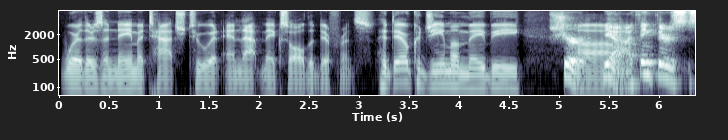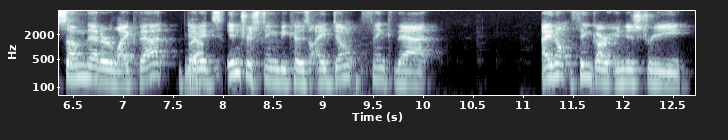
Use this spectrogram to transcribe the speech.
where there's a name attached to it and that makes all the difference. Hideo Kojima maybe Sure. Um, yeah, I think there's some that are like that, but yeah. it's interesting because I don't think that I don't think our industry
